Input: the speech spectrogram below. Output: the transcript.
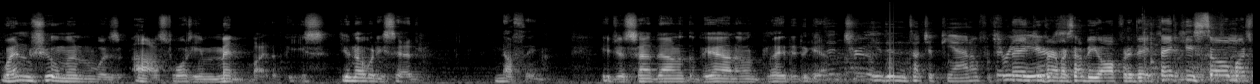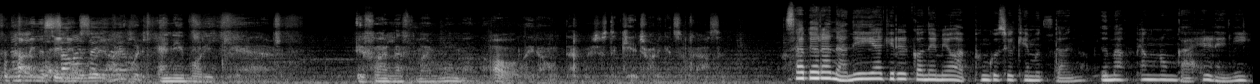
When Schumann was asked what he meant by the piece, do you know what he said? Nothing. He just sat down at the piano and played it again. True. You didn't touch a piano for three Thank years. you very much. That'll be all for today. Thank you so much for coming this evening. Some say Why would anybody care if I left my room on? Oh, they don't. That was just a kid trying to get some gossip. 사별한 아내 이야기를 꺼내며 아픈 곳을 캐묻던 음악 평론가 헬렌이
